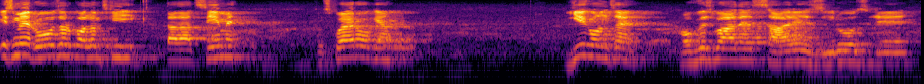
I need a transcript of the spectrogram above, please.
इसमें रोज़ और कॉलम्स की तादाद सेम है तो स्क्वायर हो गया। ये कौन सा है? ऑब्वियस बात है, सारे ज़ीरोज़ हैं।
